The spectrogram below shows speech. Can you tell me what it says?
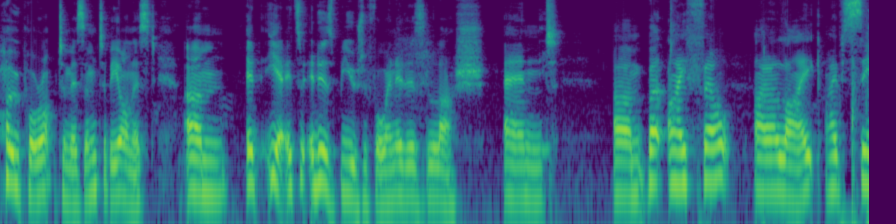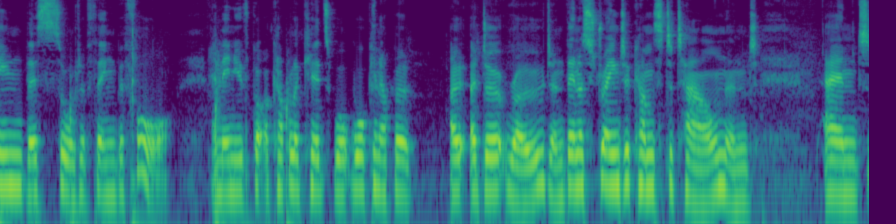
hope or optimism, to be honest, um, it yeah, it's it is beautiful and it is lush. And um, but I felt I like I've seen this sort of thing before. And then you've got a couple of kids walk, walking up a, a, a dirt road, and then a stranger comes to town, and and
